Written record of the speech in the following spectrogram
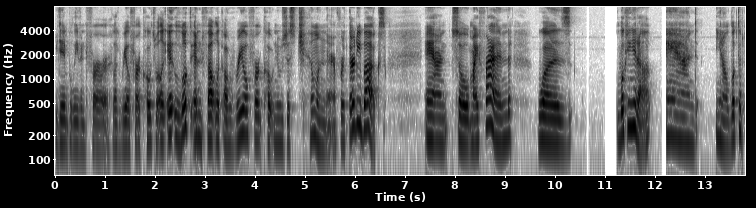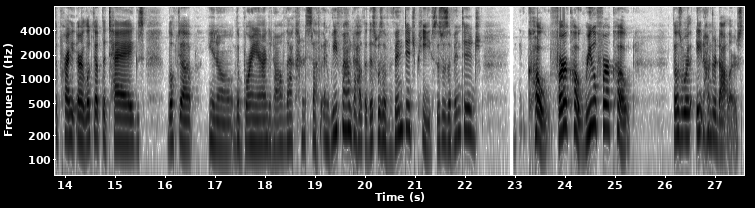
we didn't believe in fur, like real fur coats, but like it looked and felt like a real fur coat and it was just chilling there for 30 bucks. And so my friend was looking it up and you know looked up the price or looked up the tags, looked up you know the brand and all that kind of stuff and we found out that this was a vintage piece. This was a vintage coat, fur coat, real fur coat that was worth $800.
